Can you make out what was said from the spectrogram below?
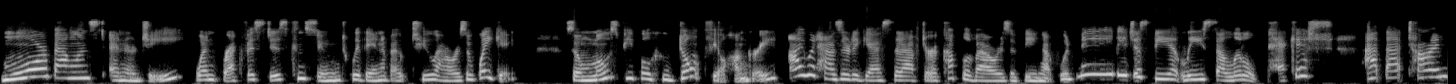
more balanced energy when breakfast is consumed within about two hours of waking. So most people who don't feel hungry, I would hazard a guess that after a couple of hours of being up would maybe just be at least a little peckish at that time.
